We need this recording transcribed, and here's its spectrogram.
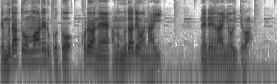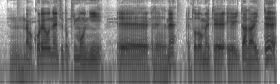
で、無駄と思われること、これはね、あの、無駄ではない。ね、恋愛においては。うん。だからこれをね、ちょっと肝に、えー、えー、ね、とどめていただいて、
